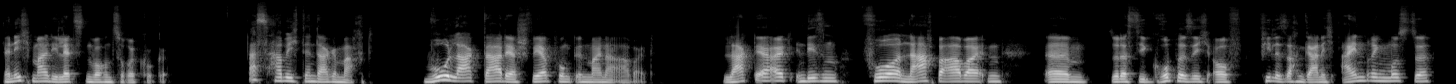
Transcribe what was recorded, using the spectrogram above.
wenn ich mal die letzten Wochen zurückgucke, was habe ich denn da gemacht? Wo lag da der Schwerpunkt in meiner Arbeit? Lag der halt in diesem Vor- Nachbearbeiten, ähm, sodass die Gruppe sich auf viele Sachen gar nicht einbringen musste?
